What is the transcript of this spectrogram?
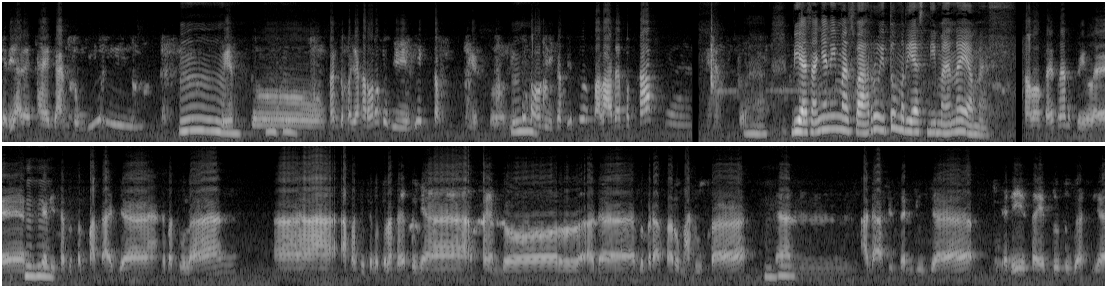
Jadi ada kayak gantung diri, Hmm. gitu. Kan kebanyakan orang tuh diikat, gitu. Gitu Hmm. kalau diikat itu malah ada bekasnya. Gitu. Biasanya nih Mas Fahru itu merias di mana ya Mas? Kalau saya kan freelance, Mhm. jadi satu tempat aja. Kebetulan eh, apa sih kebetulan saya punya vendor, ada beberapa rumah duka Mhm. dan ada asisten juga. Jadi saya itu tugas ya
